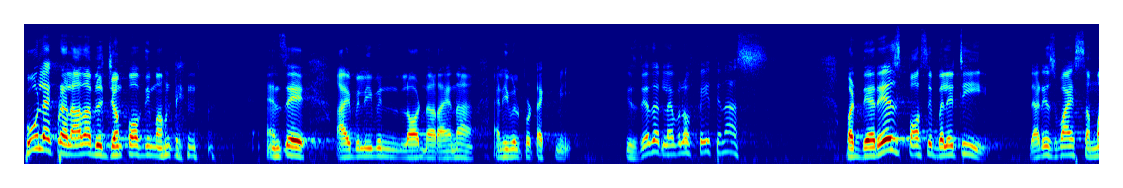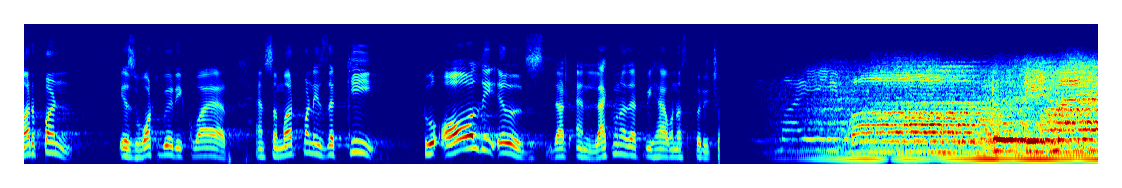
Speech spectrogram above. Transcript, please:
Who like Prahlada will jump off the mountain and say, I believe in Lord Narayana and he will protect me? Is there that level of faith in us? But there is possibility. That is why Samarpan is what we require. And Samarpan is the key to all the ills that and lacuna that we have on a spiritual Lord, take my.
